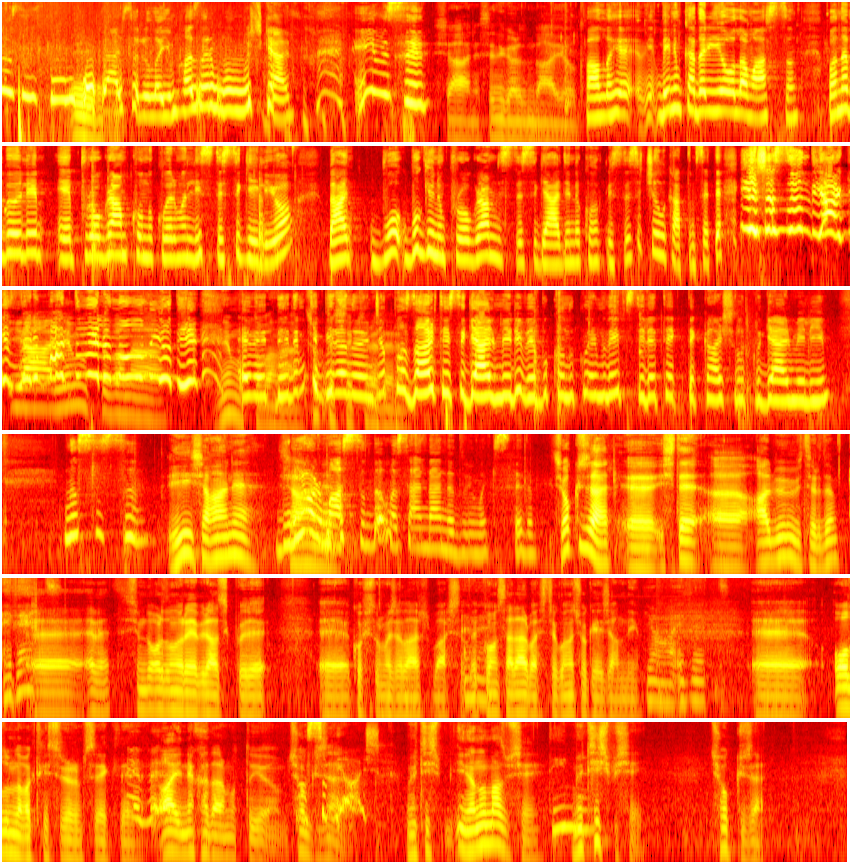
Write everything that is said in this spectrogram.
Nasılsın? Tekrar sarılayım. Hazır bulmuşken. İyi misin? Şahane seni gördüm daha iyi oldu. Vallahi benim kadar iyi olamazsın. Bana böyle e, program konuklarımın listesi geliyor. Ben bu bugünün program listesi geldiğinde konuk listesi çığlık attım sette. Yaşasın diye herkes Ya, benim ne baktı böyle ne bana. oluyor diye. Ne Evet bana. dedim ki Çok bir an önce ederim. pazartesi gelmeli ve bu konuklarımın hepsiyle tek tek karşılıklı gelmeliyim. Nasılsın? İyi şahane. Biliyorum şahane. aslında ama senden de duymak istedim. Çok güzel. Ee, işte e, albümü bitirdim. Evet. Ee, evet. Şimdi oradan oraya birazcık böyle e, koşturmacalar başladı. Evet. Konserler başlayacak ona çok heyecanlıyım. Ya evet. Ee, oğlumla vakit geçiriyorum sürekli. Evet. Ay ne kadar mutluyum. Çok Nasıl güzel. bir aşk? Müthiş, inanılmaz bir şey. Değil mi? Müthiş bir şey. Çok güzel.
